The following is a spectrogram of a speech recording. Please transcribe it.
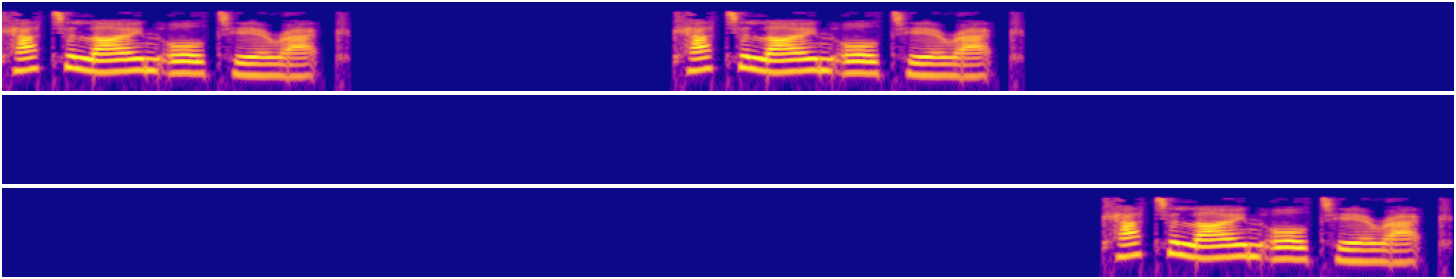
Cataline Altierac Cataline Altierac Cataline Altirac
